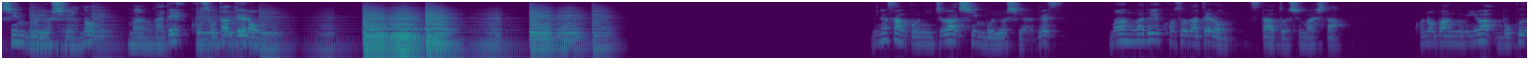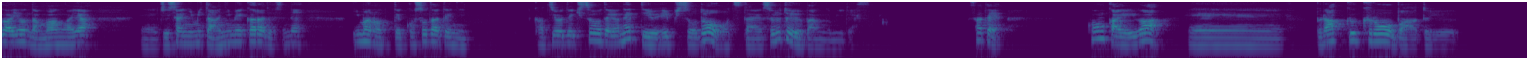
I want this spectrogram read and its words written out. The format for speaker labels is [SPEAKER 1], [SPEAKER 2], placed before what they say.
[SPEAKER 1] 新保義也の漫画で子育て論。皆さんこんにちは新保義也です。漫画で子育て論スタートしました。この番組は僕が読んだ漫画や、実際に見たアニメからですね今のって子育てに活用できそうだよねっていうエピソードをお伝えするという番組です。さて今回は、えーブラッククローバーという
